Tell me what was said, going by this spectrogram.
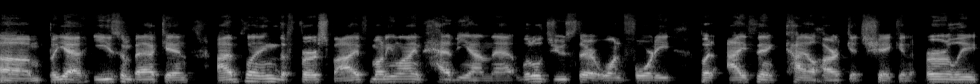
Um, but yeah, ease him back in. I'm playing the first five money line, heavy on that. Little juice there at 140, but I think Kyle Hart gets shaken early.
